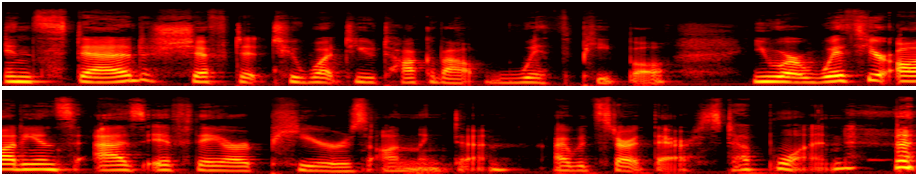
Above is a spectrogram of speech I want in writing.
Instead, shift it to what do you talk about with people? You are with your audience as if they are peers on LinkedIn. I would start there. Step one.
